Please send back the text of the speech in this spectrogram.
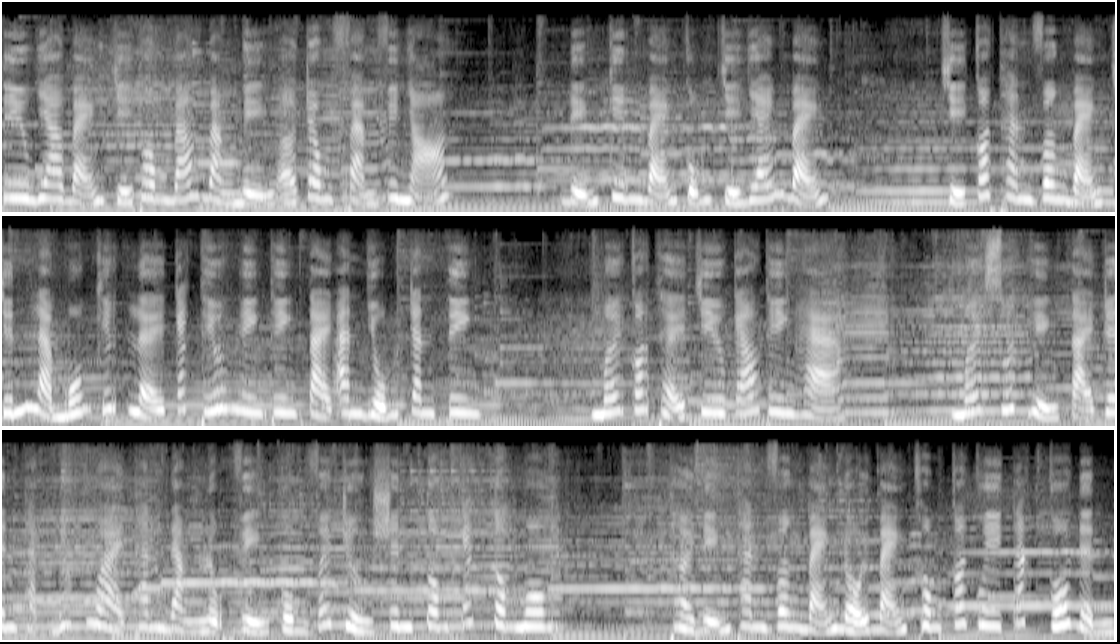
Tiêu giao bản chỉ thông báo bằng miệng ở trong phạm vi nhỏ. Điểm kim bản cũng chỉ dán bản chỉ có thanh vân bản chính là muốn khích lệ các thiếu niên thiên tài anh dũng tranh tiên, Mới có thể chiêu cáo thiên hạ. Mới xuất hiện tại trên thạch nước ngoài thanh đằng lục viện cùng với trường sinh tôn các tôn môn. Thời điểm thanh vân bản đổi bản không có quy tắc cố định,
